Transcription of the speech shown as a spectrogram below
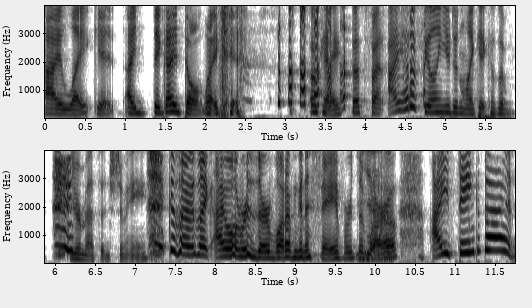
I like it. I think I don't like it. Okay, that's fine. I had a feeling you didn't like it because of your message to me. Because I was like, I will reserve what I'm going to say for tomorrow. I think that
